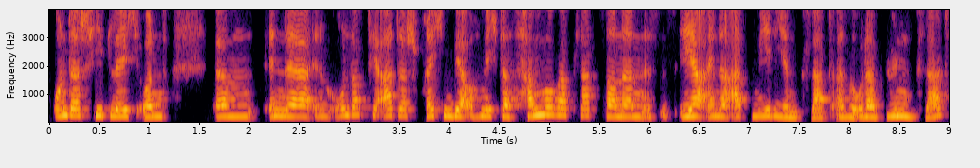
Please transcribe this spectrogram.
unterschiedlich. Und ähm, in der, im Ohnsorg-Theater sprechen wir auch nicht das Hamburger Platt, sondern es ist eher eine Art Medienplatt, also oder Bühnenplatt.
